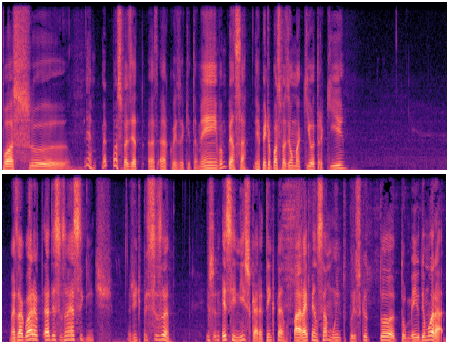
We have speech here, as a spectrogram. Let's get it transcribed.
posso é, posso fazer a, a, a, coisa aqui também. Vamos pensar. De repente eu posso fazer uma aqui, outra aqui. Mas agora a decisão é a seguinte. A gente precisa... Isso, esse início, cara, tem que parar e pensar muito. Por isso que eu tô, tô meio demorado.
